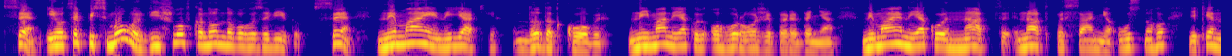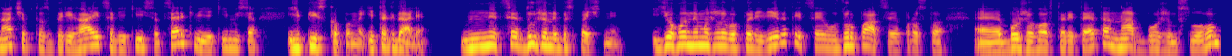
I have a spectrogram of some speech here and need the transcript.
Все. І оце письмове війшло в канон Нового Завіту. Все. Немає ніяких додаткових, немає ніякої огорожі передання, немає ніякого над, надписання усного, яке начебто зберігається в якійсь церкві, якимись єпіскопами і так далі. Це дуже небезпечне його неможливо перевірити. Це узурпація просто е, Божого авторитета над Божим Словом.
